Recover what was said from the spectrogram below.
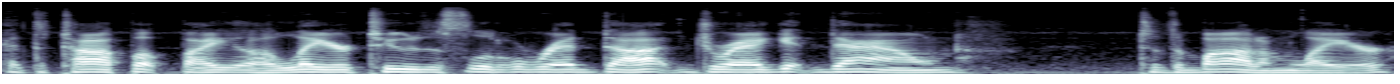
at the top up by uh, layer 2, this little red dot, drag it down to the bottom layer.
